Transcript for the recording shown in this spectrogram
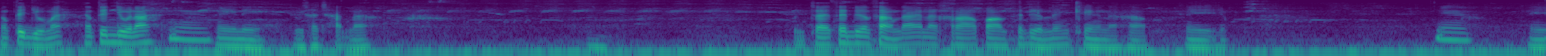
ยังติดอยู่ไหมยังติดอยู่นะอืมนี่นี่ดูชัดๆนะอืมสนใจเส้นเดือนสั่งได้นะครับปาล์มเส้นเดือนเล่งเค็งนะครับ นี่นี่นี่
